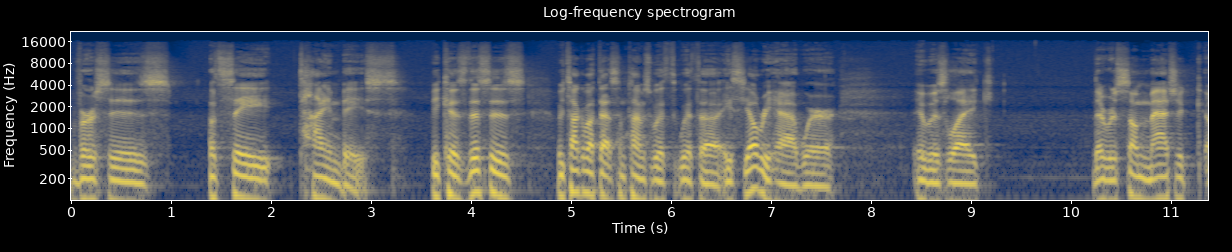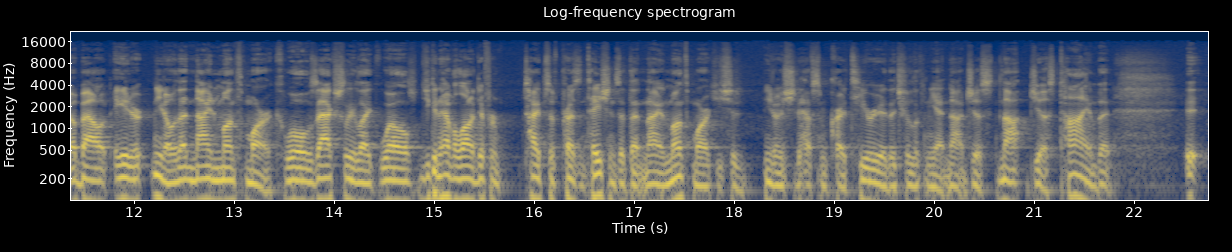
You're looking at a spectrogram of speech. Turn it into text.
versus let's say time based because this is we talk about that sometimes with with uh, ACL rehab where it was like there was some magic about eight or you know that nine month mark. Well, it was actually like well you can have a lot of different types of presentations at that nine month mark. You should you know you should have some criteria that you're looking at, not just not just time, but. It,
